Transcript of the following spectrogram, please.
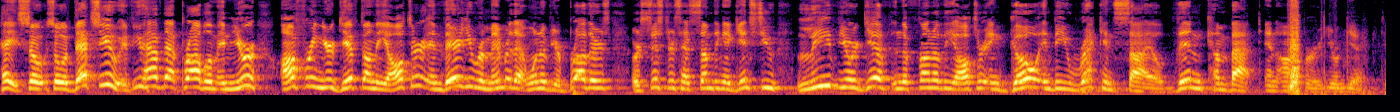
hey so so if that's you if you have that problem and you're offering your gift on the altar and there you remember that one of your brothers or sisters has something against you leave your gift in the front of the altar and go and be reconciled. Then come back and offer your gift.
